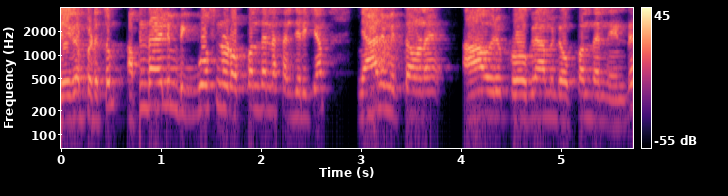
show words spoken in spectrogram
രേഖപ്പെടുത്തും. അപ്പൊ എന്തായാലും ബിഗ് ബോസിനോടൊപ്പം തന്നെ സഞ്ചരിക്കാം. ഞാനും ഇത്തവണ ആ ഒരു പ്രോഗ്രാമിന്റെ ഒപ്പം തന്നെ ഉണ്ട്.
